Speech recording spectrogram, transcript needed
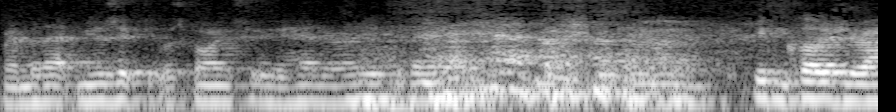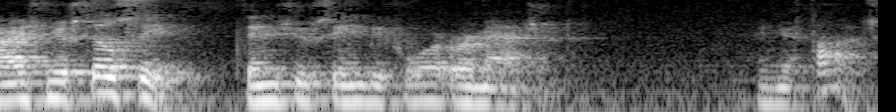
Remember that music that was going through your head earlier today? you can close your eyes and you'll still see things you've seen before or imagined. And your thoughts,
